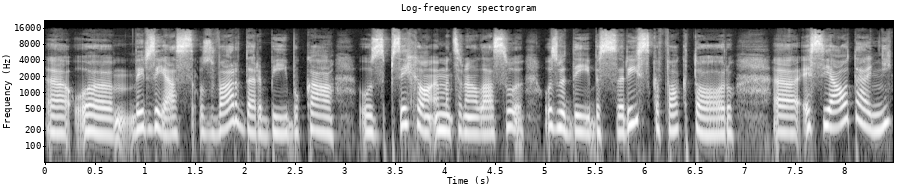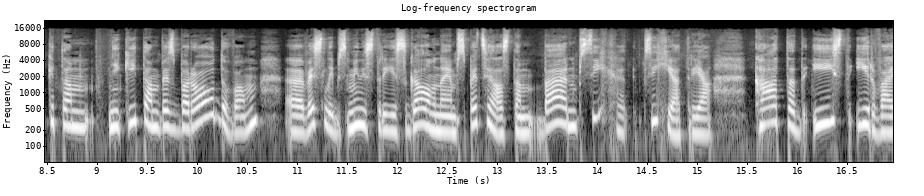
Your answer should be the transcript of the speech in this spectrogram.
um, virzījās uz vardarbību, kā uz psihoemocionālās uzvedības riska faktoru, uh, es jautāju Nikitam, Nikitam Bezbarodovam, veselības ministrijas galvenajam speciālistam bērnu psihi psihiatrijā, kā tad īsti ir, vai,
